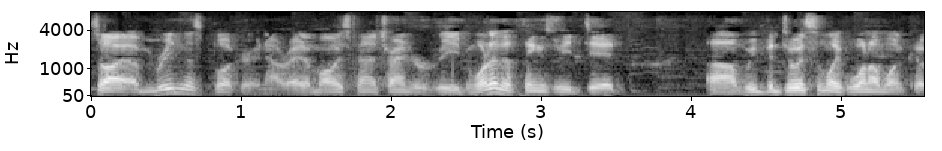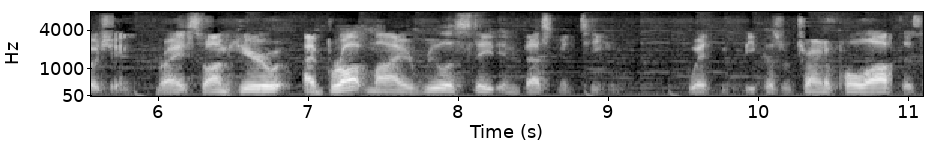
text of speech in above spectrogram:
So I'm reading this book right now, right? I'm always kind of trying to read. One of the things we did uh, we've been doing some like one-on-one coaching, right? So I'm here. I brought my real estate investment team with me because we're trying to pull off this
